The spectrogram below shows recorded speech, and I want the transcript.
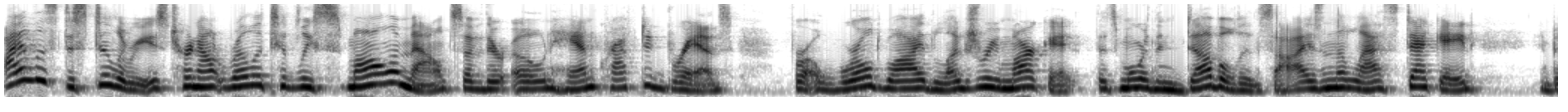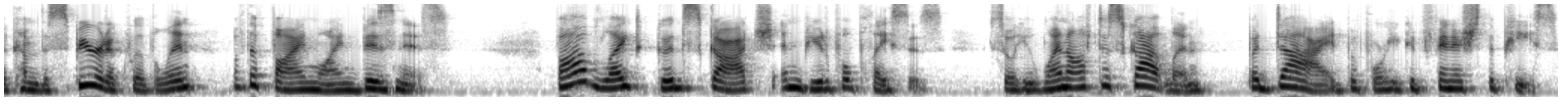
Islay's distilleries turn out relatively small amounts of their own handcrafted brands for a worldwide luxury market that's more than doubled in size in the last decade and become the spirit equivalent of the fine wine business. Bob liked good scotch and beautiful places, so he went off to Scotland but died before he could finish the piece,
